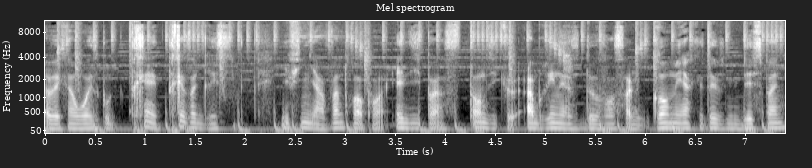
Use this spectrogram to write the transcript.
avec un Westbrook très très agressif. Il finit à 23 points et 10 passes, tandis que Abrines, devant sa grand-mère qui était venue d'Espagne,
